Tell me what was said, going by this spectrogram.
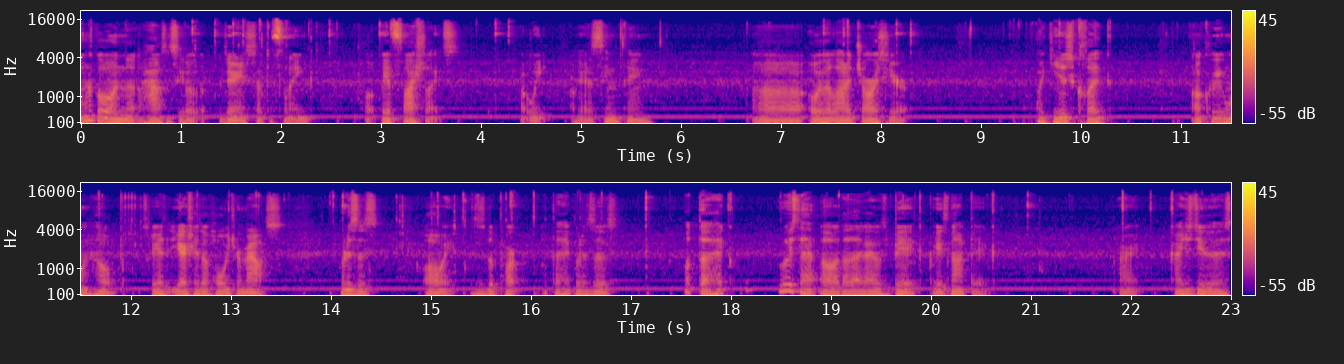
I want to go in the house and see if there's any stuff to fling. Oh, we have flashlights. Oh, wait. Okay, the same thing. Uh, oh, we have a lot of jars here. Wait, can you just click? Oh, click won't help. So you, have to, you actually have to hold your mouse. What is this? Oh, wait. This is the part. What the heck? What is this? What the heck? Who is that? Oh, I thought that guy was big, but he's not big. Alright, can I just do this?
